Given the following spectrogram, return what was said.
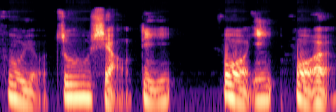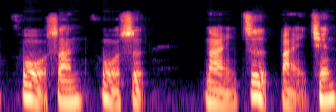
复有诸小地狱，或一、或二、或三、或四，乃至百千。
